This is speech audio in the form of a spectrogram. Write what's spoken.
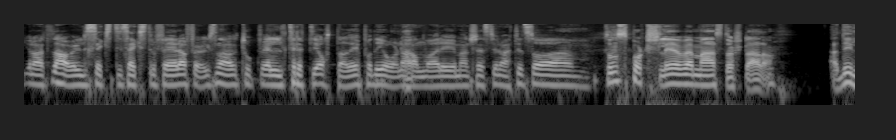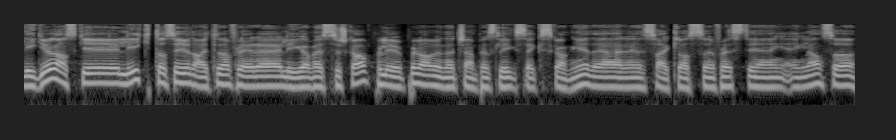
United har vel 66 trofeer, og Ferguson har- tok vel 38 av de på de årene han var i Manchester United, så um, Sånn sportslig, hvem er størst der, da? Ja, de ligger jo ganske likt. Altså United har flere ligamesterskap. Liverpool har vunnet Champions League seks ganger. Det er eh, særklasse flest i England. Så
